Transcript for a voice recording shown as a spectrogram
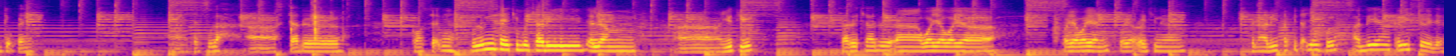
hidupkan ha, macam tu lah uh, secara konsepnya. Sebelum ni saya cuba cari dalam uh, youtube cara-cara uh, wayar-wayar wayar-wayar ni wayar original. Kenari tapi tak jumpa ada yang kelisa je.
